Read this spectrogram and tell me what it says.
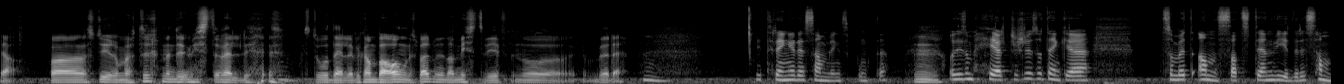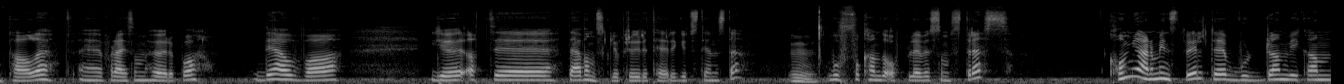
ja, bare styremøter, men du mister veldig Mm. stor del. Vi kan bare ha ungdomsarbeid, men da mister vi noe ved det. Vi trenger det samlingspunktet. Mm. Og liksom helt til slutt så tenker jeg som et ansats til en videre samtale eh, for deg som hører på, det er jo hva gjør at eh, det er vanskelig å prioritere gudstjeneste. Mm. Hvorfor kan det oppleves som stress? Kom gjerne med innspill til hvordan vi kan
